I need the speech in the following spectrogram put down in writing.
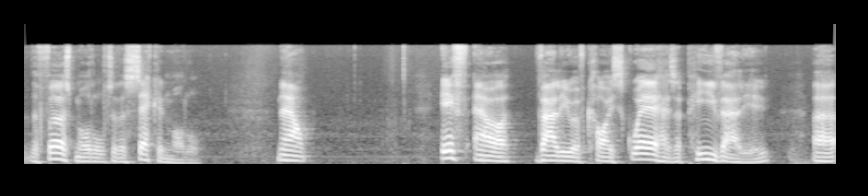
the first model to the second model. Now, if our value of chi-square has a p-value uh,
